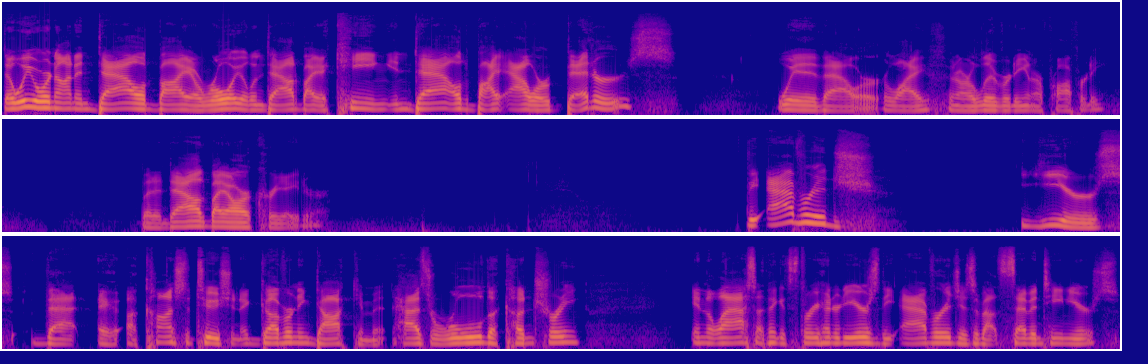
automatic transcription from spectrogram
That we were not endowed by a royal, endowed by a king, endowed by our betters with our life and our liberty and our property, but endowed by our Creator. The average years that a, a, constitution, a governing document, has ruled a country in the last, I think it's 300 years, the average is about 17 years.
